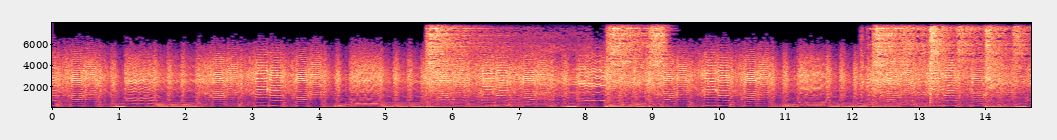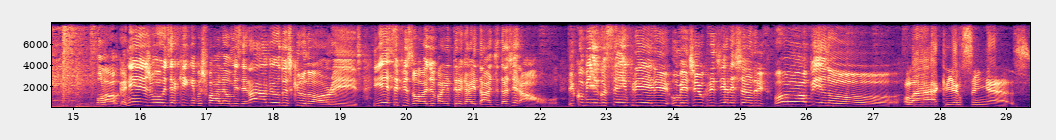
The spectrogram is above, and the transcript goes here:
Thank you. Olá, organismos! E aqui quem vos fala é o miserável do Esquilo Norris. E esse episódio vai entregar a idade da geral. E comigo sempre ele, o medíocre de Alexandre, o Albino! Olá, criancinhas!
